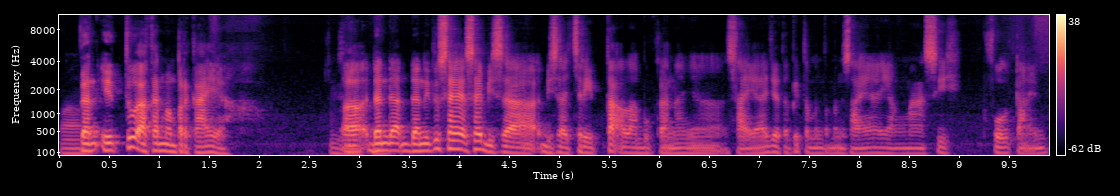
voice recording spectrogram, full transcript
Wow. dan itu akan memperkaya Eh, dan, dan dan itu saya saya bisa bisa cerita lah bukan hanya saya aja tapi teman-teman saya yang masih full time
